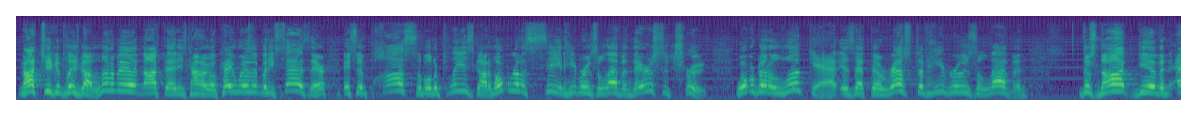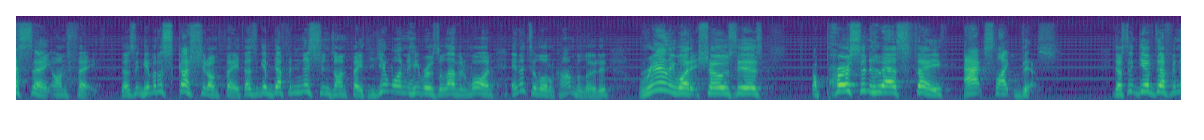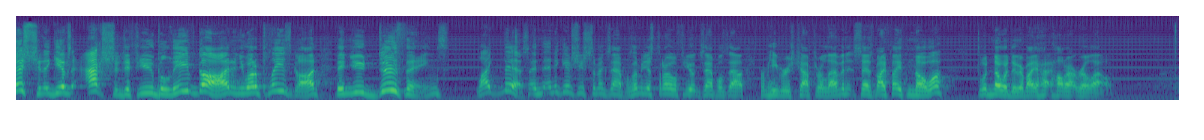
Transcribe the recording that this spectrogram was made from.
Not you can please God a little bit, not that he's kind of okay with it, but he says there it's impossible to please God. And what we're going to see in Hebrews 11, there's the truth. What we're going to look at is that the rest of Hebrews 11 does not give an essay on faith doesn't give a discussion on faith, doesn't give definitions on faith. You get one in Hebrews 11 1, and it's a little convoluted. Really, what it shows is a person who has faith acts like this doesn't give definition, it gives actions. If you believe God and you want to please God, then you do things like this. And, and it gives you some examples. Let me just throw a few examples out from Hebrews chapter 11. It says, By faith, Noah, what did Noah do? Everybody holler out real loud.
